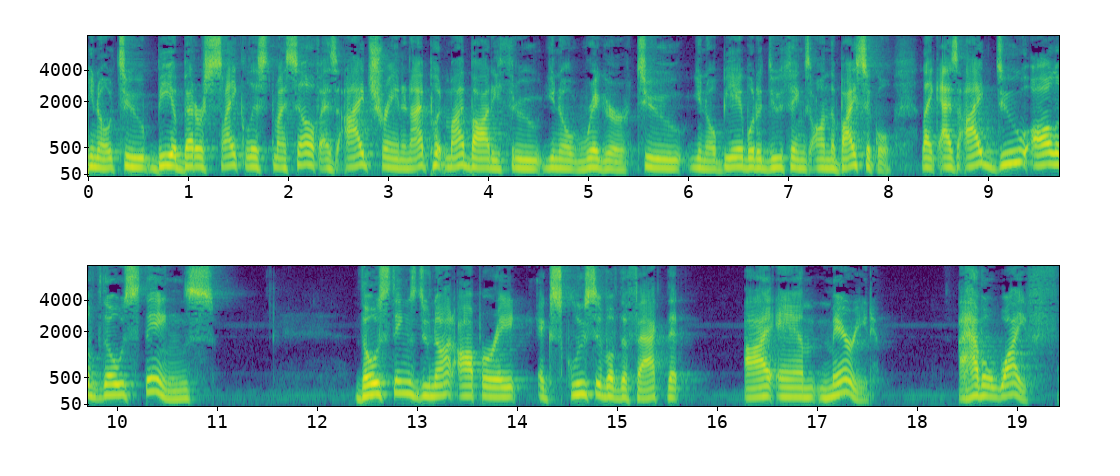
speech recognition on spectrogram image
you know, to be a better cyclist myself, as I train and I put my body through, you know, rigor to, you know, be able to do things on the bicycle. Like as I do all of those things, those things do not operate exclusive of the fact that I am married. I have a wife.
